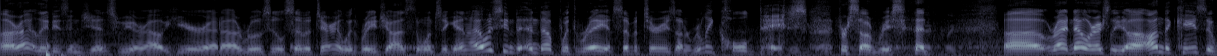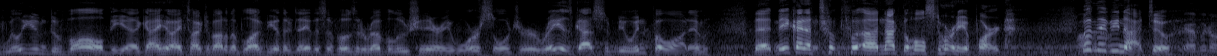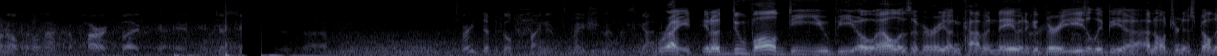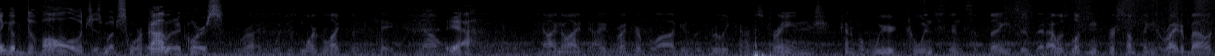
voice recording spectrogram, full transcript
All right, ladies and gents, we are out here at uh, Rosehill Cemetery with Ray Johnston once again. I always seem to end up with Ray at cemeteries on really cold days for some reason. Uh, right now, we're actually uh, on the case of William Duvol, the uh, guy who I talked about on the blog the other day, the supposed Revolutionary War soldier. Ray has got some new info on him that may kind of t- uh, knock the whole story apart, but maybe not too. Yeah, we don't know if it'll knock it apart, but it, it just seems there's. Uh, it's very difficult to find information on this guy. Right. You know, Duvol, D U V O L, is a very uncommon name, and it could very easily be a, an alternate spelling of Duval, which is much more common, of course. Right, which is more than likely the case. Now, Yeah. now I know I, I read your blog, and it was really kind of strange, kind of a weird coincidence of things. Is that I was looking for something to write about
